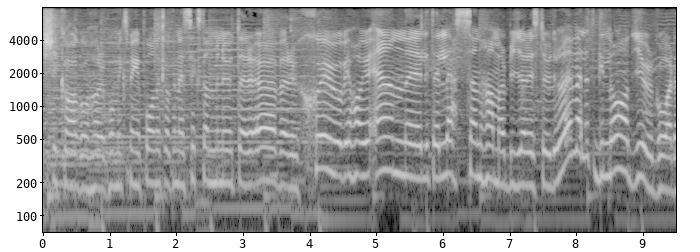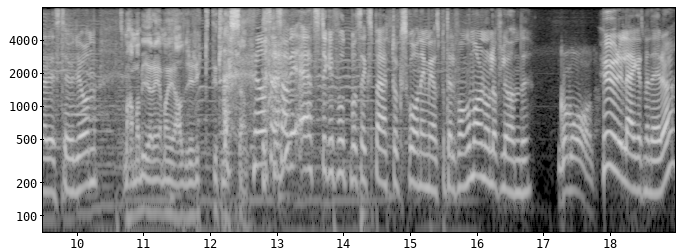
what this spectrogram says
Chicago hör på Mix Megapol klockan är 16 minuter över sju och vi har ju en eh, lite ledsen Hammarbyare i studion och en väldigt glad djurgårdare i studion. Som Hammarbyare är man ju aldrig riktigt ledsen. Och sen så har vi ett stycke fotbollsexpert och skåning med oss på telefon. God morgon Olof Lund. God morgon. Hur är läget med dig då?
